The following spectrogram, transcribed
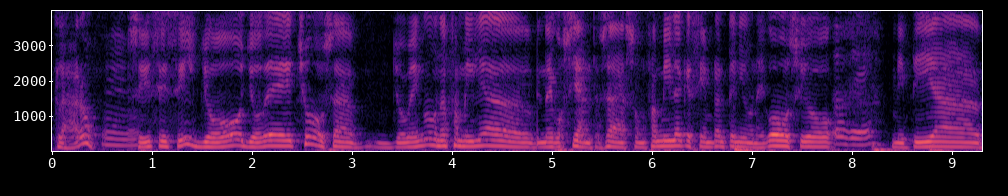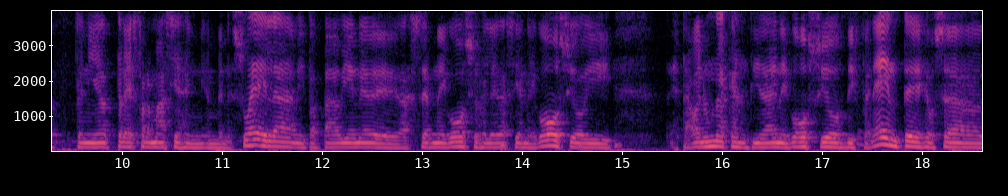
claro, Mm. sí, sí, sí. Yo, yo de hecho, o sea, yo vengo de una familia negociante. O sea, son familias que siempre han tenido negocio. Ok. Mi tía tenía tres farmacias en, en Venezuela. Mi papá viene de hacer negocios, él era hacía negocios y estaba en una cantidad de negocios diferentes, o sea,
